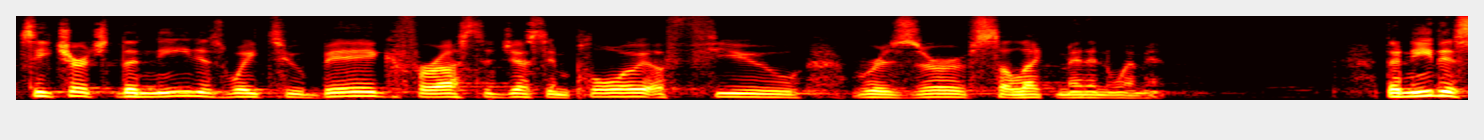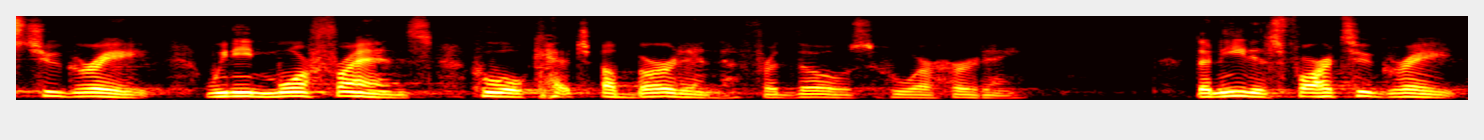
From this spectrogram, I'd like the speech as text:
See, church, the need is way too big for us to just employ a few reserved select men and women. The need is too great. We need more friends who will catch a burden for those who are hurting. The need is far too great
